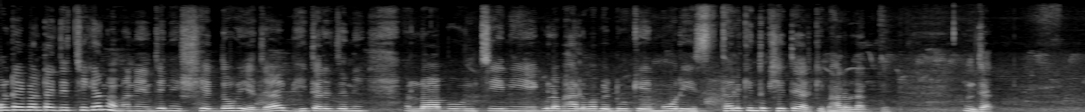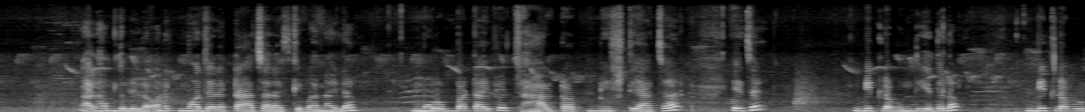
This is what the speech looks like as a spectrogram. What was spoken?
উল্টাই পাল্টাই দিচ্ছি কেন? মানে যিনি সেদ্ধ হয়ে যায়, ভিতরে যিনি লবণ, চিনি, এগুলো ভালোভাবে ঢুকে, মরিচ, তাহলে কিন্তু খেতে আর কি ভালো লাগবে। যাক আলহামদুলিল্লাহ, অনেক মজার একটা আচার আজকে বানাইলাম। মোরব্বা টাইপের ঝাল টক মিষ্টি আচার। এই যে বিট লবণ দিয়ে দিলাম। বিট লবণ,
